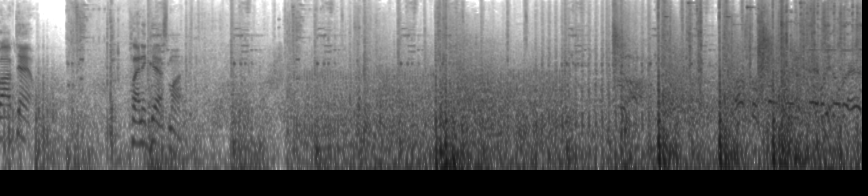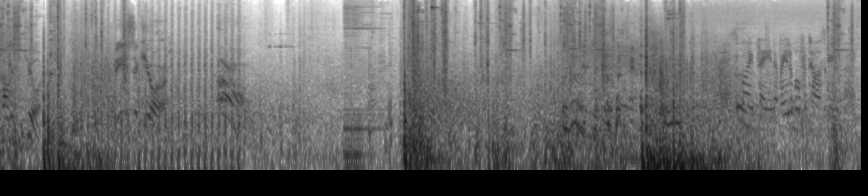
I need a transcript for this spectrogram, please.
Five down. Planet gas mine. Hostile spy established overhead. Target secure. B secure. Spy plane available for tasking.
